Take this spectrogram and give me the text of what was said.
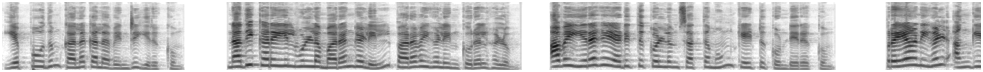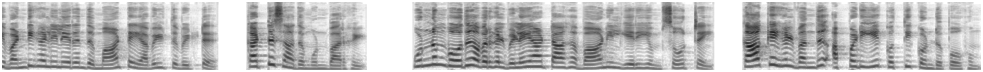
எப்போதும் கலகலவென்று இருக்கும். நதிக்கரையில் உள்ள மரங்களில் பறவைகளின் குரல்களும் அவை இறகை அடித்துக் கொள்ளும் சத்தமும் கேட்டுக்கொண்டிருக்கும் பிரயாணிகள் அங்கே வண்டிகளிலிருந்து மாட்டை அவிழ்த்துவிட்டு கட்டுசாதம் உண்பார்கள். உண்ணும்போது அவர்கள் விளையாட்டாக வானில் எரியும் சோற்றை காக்கைகள் வந்து அப்படியே கொத்திக் கொண்டு போகும்.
